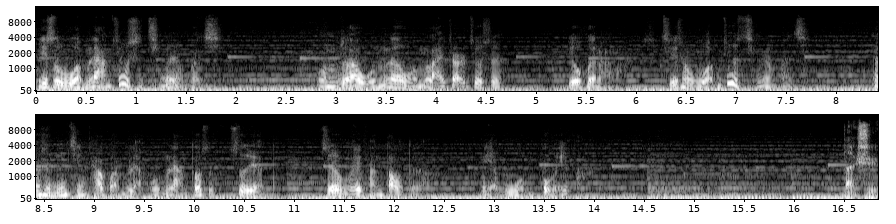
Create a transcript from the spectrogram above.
意思我们俩就是情人关系，我们知道我们呢，我们来这儿就是优惠来了。其实我们就是情人关系，但是你警察管不了，我们俩都是自愿的，只是违反道德，也不我们不违法。但是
